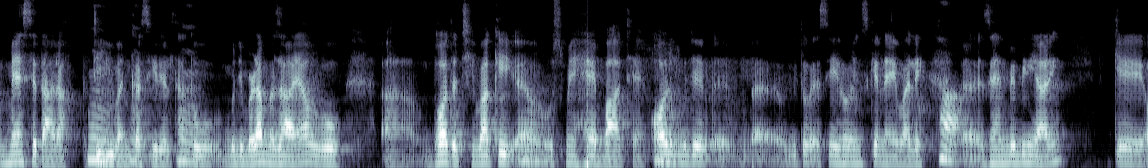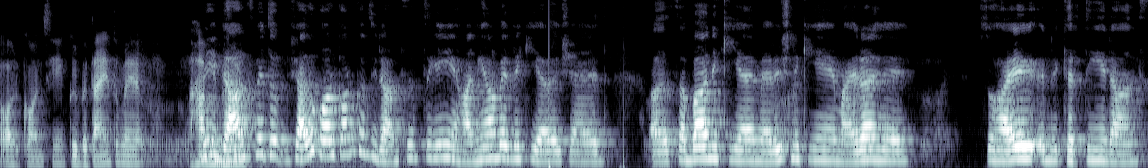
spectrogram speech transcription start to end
मैं सितारा टीवी वन का सीरियल था तो मुझे बड़ा मज़ा आया और वो आ, बहुत अच्छी वाकई उसमें है बात है। और मुझे तो ऐसे हीरोइंस के नए वाले हाँ। जहन में भी नहीं आ रही। कि और कौन सी कोई बताएँ तो मैं हाँ नहीं डांस में तो शाहरुख और कौन कौन सी डांसेस तो यही हानिया आमिर ने किया है शायद सबा ने किया है महविश ने किए हैं मायरा है सुहाए करती हैं डांस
